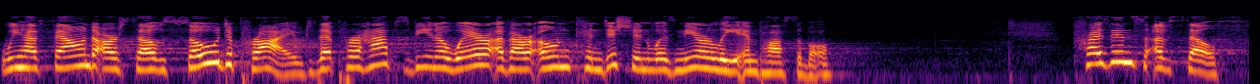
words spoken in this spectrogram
we have found ourselves so deprived that perhaps being aware of our own condition was nearly impossible. Presence of self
